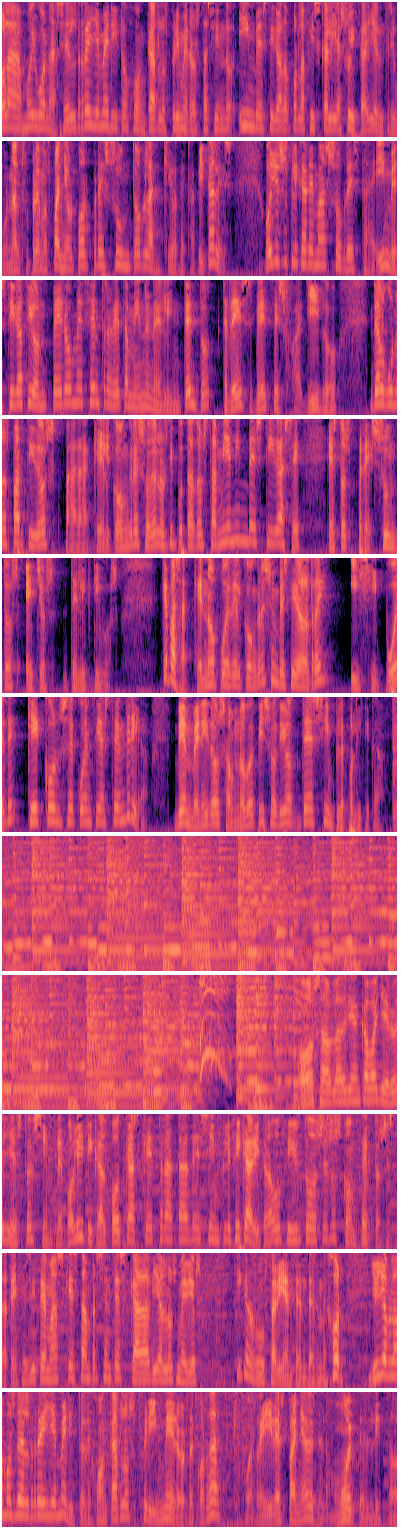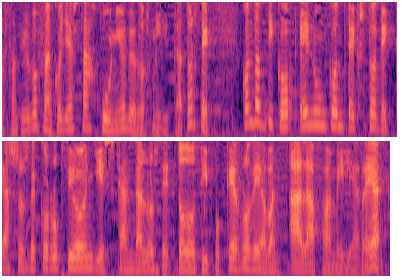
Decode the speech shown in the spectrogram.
Hola, muy buenas. El rey emérito Juan Carlos I está siendo investigado por la Fiscalía Suiza y el Tribunal Supremo Español por presunto blanqueo de capitales. Hoy os explicaré más sobre esta investigación, pero me centraré también en el intento, tres veces fallido, de algunos partidos para que el Congreso de los Diputados también investigase estos presuntos hechos delictivos. ¿Qué pasa? ¿Que no puede el Congreso investigar al rey? Y si puede, ¿qué consecuencias tendría? Bienvenidos a un nuevo episodio de Simple Política. thank you Os habla Adrián Caballero y esto es Simple Política, el podcast que trata de simplificar y traducir todos esos conceptos, estrategias y temas que están presentes cada día en los medios y que nos gustaría entender mejor. Y hoy hablamos del rey emérito de Juan Carlos I, recordad que fue rey de España desde la muerte del dictador Francisco Franco y hasta junio de 2014, cuando abdicó en un contexto de casos de corrupción y escándalos de todo tipo que rodeaban a la familia real.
